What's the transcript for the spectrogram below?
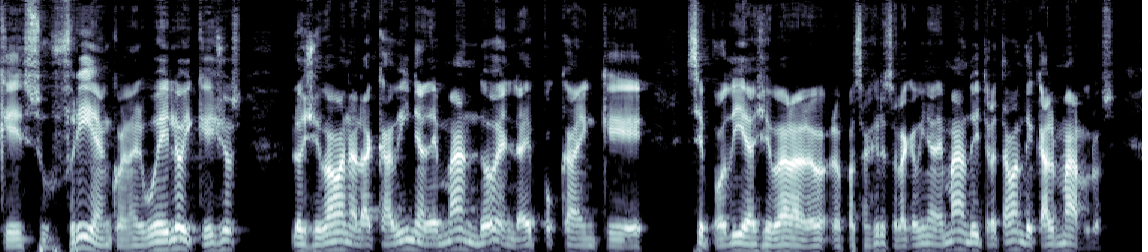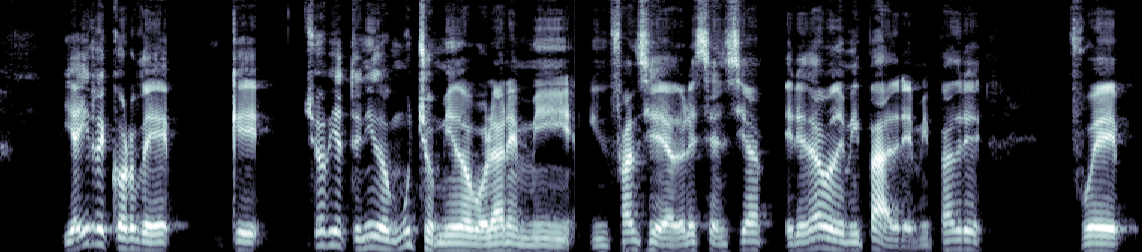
que sufrían con el vuelo y que ellos los llevaban a la cabina de mando en la época en que se podía llevar a los pasajeros a la cabina de mando y trataban de calmarlos. Y ahí recordé que yo había tenido mucho miedo a volar en mi infancia y adolescencia, heredado de mi padre. Mi padre fue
